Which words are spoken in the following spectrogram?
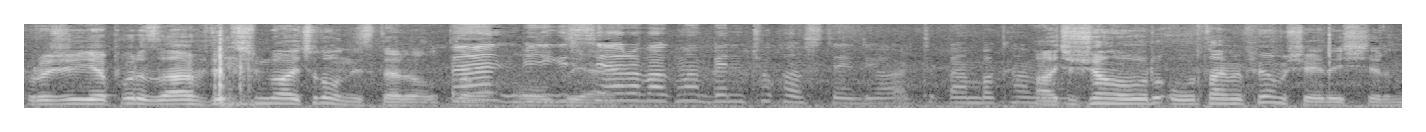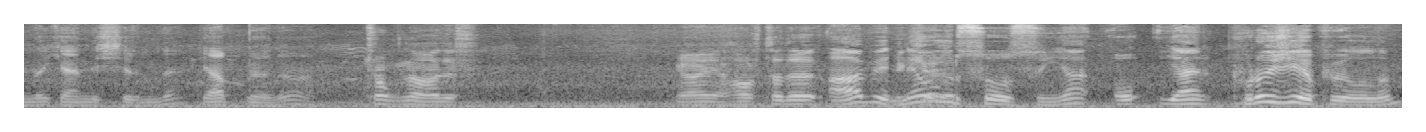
Projeyi yaparız abi dedi. Şimdi Ayça da onu ister oldu. Ben oldu bilgisayara yani. bakmak beni çok hasta ediyor artık. Ben bakamıyorum. Ayça şu an over, overtime yapıyor mu şeyde işlerinde, kendi işlerinde? Yapmıyor değil mi? Çok nadir. Yani haftada Abi Bir ne kere. olursa olsun ya o yani proje yapıyor olalım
